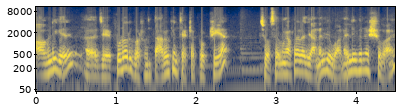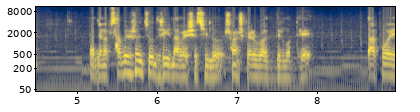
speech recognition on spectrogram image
আওয়ামী লীগের যে পুনর্গঠন, তারও কিন্তু একটা প্রক্রিয়া চলছে। এবং আপনারা জানেন যে ওয়ান ইলেভেনের সময় জনাব সাবির হোসেন চৌধুরীর নাম এসেছিল সংস্কারবাদীদের মধ্যে। তারপরে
